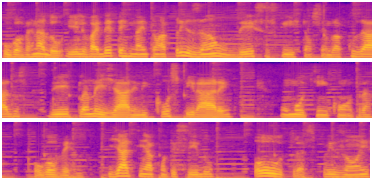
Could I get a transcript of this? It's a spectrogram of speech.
o governador e ele vai determinar então a prisão desses que estão sendo acusados de planejarem, de conspirarem um motim contra o governo. Já tinha acontecido outras prisões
